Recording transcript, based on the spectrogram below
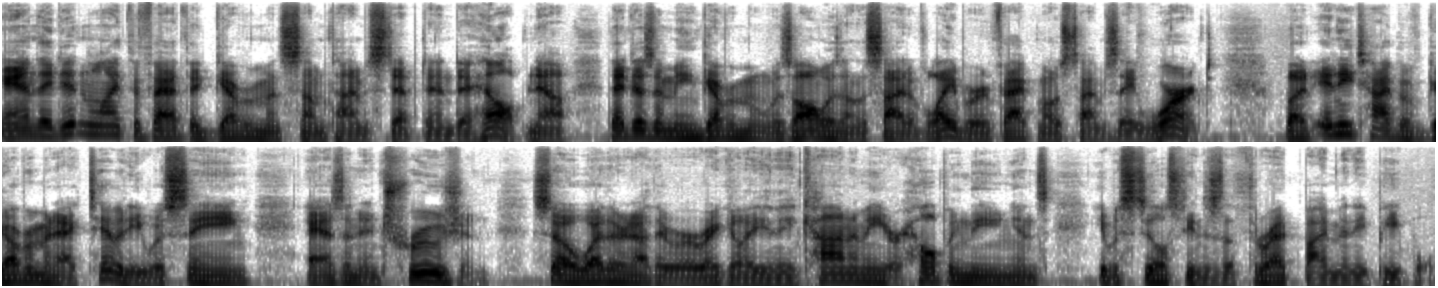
And they didn't like the fact that government sometimes stepped in to help. Now that doesn't mean government was always on the side of labor. In fact most times they weren't. But any type of government activity was seen as an intrusion. So whether or not they were regulating the economy or helping the unions it was still seen as a threat by many people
